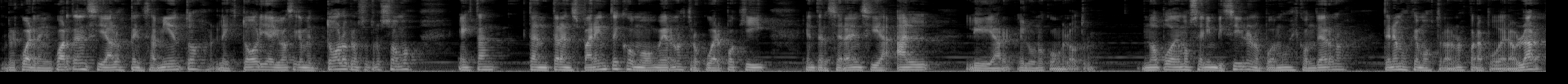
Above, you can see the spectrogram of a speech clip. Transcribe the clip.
Recuerden, en cuarta densidad los pensamientos, la historia y básicamente todo lo que nosotros somos es tan, tan transparente como ver nuestro cuerpo aquí en tercera densidad al lidiar el uno con el otro. No podemos ser invisibles, no podemos escondernos, tenemos que mostrarnos para poder hablar.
